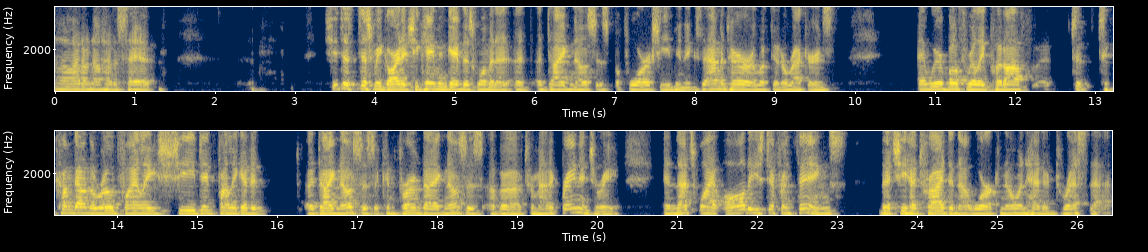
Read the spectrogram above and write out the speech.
oh, I don't know how to say it she just disregarded. She came and gave this woman a, a, a, diagnosis before she even examined her or looked at her records. And we were both really put off to, to come down the road. Finally, she did finally get a, a diagnosis, a confirmed diagnosis of a traumatic brain injury. And that's why all these different things that she had tried did not work, no one had addressed that.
